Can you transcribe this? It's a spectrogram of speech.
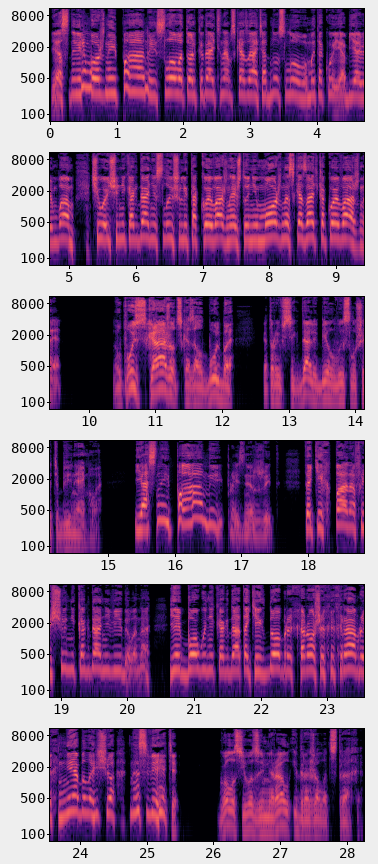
«Ясновельможные паны! Слово только дайте нам сказать, одно слово, мы такое и объявим вам, чего еще никогда не слышали, такое важное, что не можно сказать, какое важное!» «Ну пусть скажут», — сказал Бульба, который всегда любил выслушать обвиняемого. «Ясные паны!» — произнес жид. Таких панов еще никогда не видывано. Ей-богу, никогда таких добрых, хороших и храбрых не было еще на свете. Голос его замирал и дрожал от страха.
